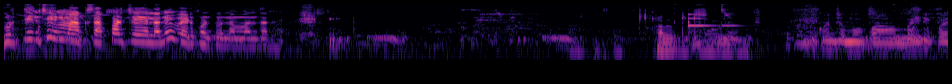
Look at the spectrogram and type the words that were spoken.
గుర్తించి మాకు సపోర్ట్ చేయాలని వేడుకుంటున్నాం అందరినీ. కొంచెం బయటికి పోయి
